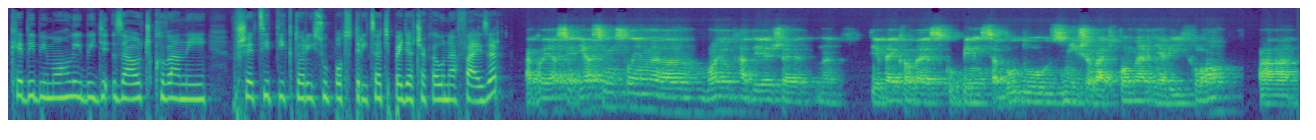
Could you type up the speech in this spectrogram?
kedy by mohli byť zaočkovaní všetci tí, ktorí sú pod 35 a čakajú na Pfizer? Ako ja, si, ja si myslím, uh, môj odhad je, že tie vekové skupiny sa budú znižovať pomerne rýchlo a e,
